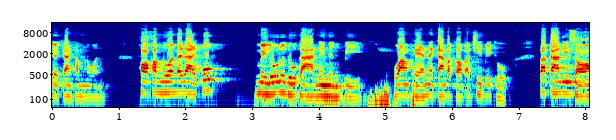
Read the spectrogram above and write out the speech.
เกิดการคำนวณ พอคำนวณไม่ได้ปุ๊บไม่รู้ฤดูกาลในหนึ่งปี วางแผนในการประกอบอาชีพไปถูก ประการที่สอง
